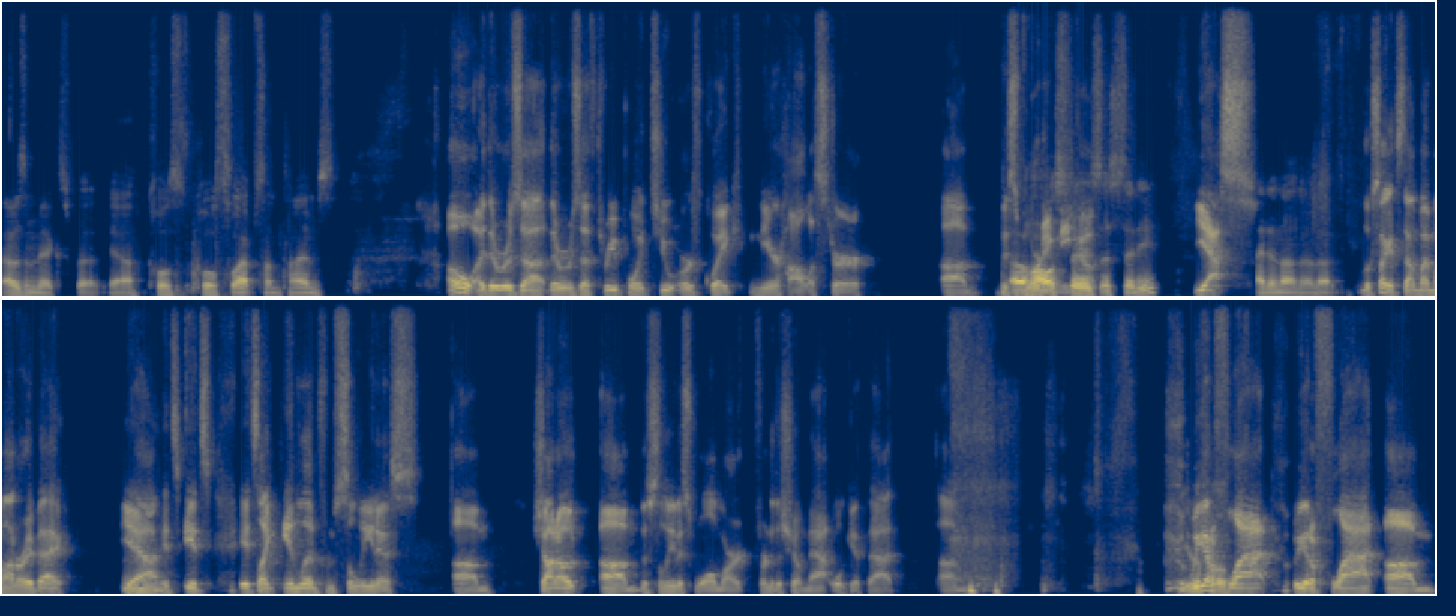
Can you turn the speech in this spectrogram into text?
that was a mix. But yeah, Kohl's Kohl slaps sometimes. Oh, uh, there was a there was a 3.2 earthquake near Hollister um, this oh, morning. Hollister's Nico. a city. Yes, I did not know that. looks like it's down by Monterey Bay. Yeah, Mm. it's it's it's like inland from Salinas. Um, shout out um, the Salinas Walmart. Friend of the show, Matt, will get that. Um, we got a flat. We got a flat. Um,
